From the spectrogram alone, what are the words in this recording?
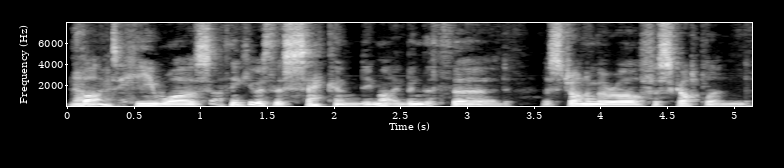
No. But he was, I think he was the second, he might have been the third astronomer royal for Scotland.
